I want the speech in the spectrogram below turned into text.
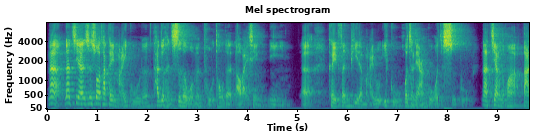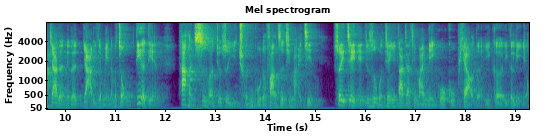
那那既然是说他可以买股呢，他就很适合我们普通的老百姓，你呃可以分批的买入一股或者两股或者十股。那这样的话，大家的那个压力就没那么重。第二点，它很适合就是以纯股的方式去买进，所以这一点就是我建议大家去买美国股票的一个一个理由。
